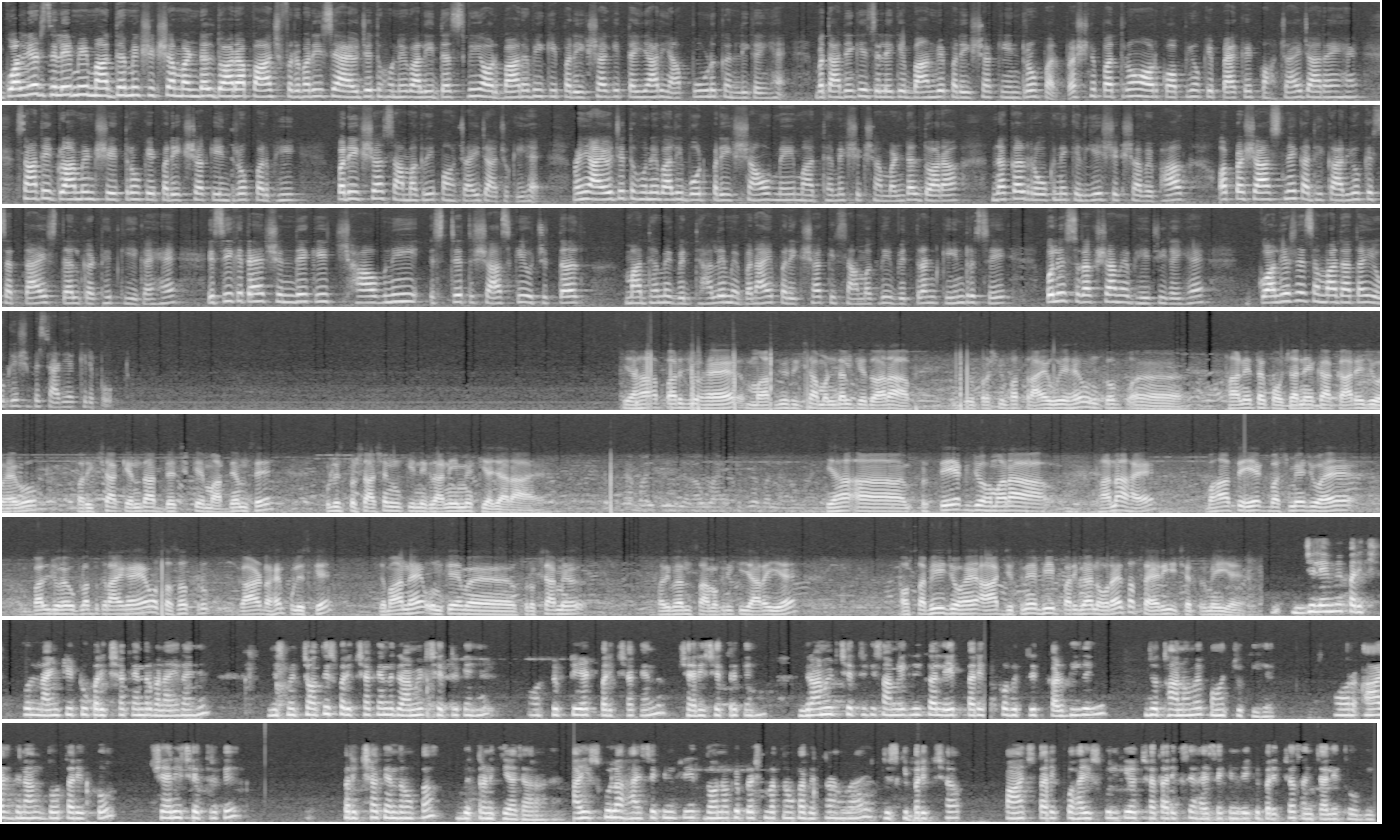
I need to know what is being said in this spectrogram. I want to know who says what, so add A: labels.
A: ग्वालियर ज़िले में माध्यमिक शिक्षा मंडल द्वारा 5 फरवरी से आयोजित होने वाली दसवीं और बारहवीं की परीक्षा की तैयारियाँ पूर्ण कर ली गई हैं। बता दें कि ज़िले के बानवे परीक्षा केंद्रों पर प्रश्न पत्रों और कॉपियों के पैकेट पहुँचाए जा रहे हैं। साथ ही ग्रामीण क्षेत्रों के परीक्षा केंद्रों पर भी परीक्षा सामग्री पहुंचाई जा चुकी है। वहीं आयोजित होने वाली बोर्ड परीक्षाओं में माध्यमिक शिक्षा मंडल द्वारा नकल रोकने के लिए शिक्षा विभाग और प्रशासनिक अधिकारियों के 27 दल गठित किए गए हैं। इसी के तहत शिंदे की छावनी स्थित शासकीय उच्चतर माध्यमिक विद्यालय में बनाए परीक्षा की सामग्री वितरण केंद्र से पुलिस सुरक्षा में भेजी गई है। ग्वालियर से संवाददाता योगेश बिसारिया की रिपोर्ट।
B: यहाँ पर जो है माध्यमिक शिक्षा मंडल के द्वारा जो प्रश्न पत्र आए हुए हैं, उनको थाने तक पहुँचाने का कार्य जो है वो परीक्षा केंद्राध्यक्ष के माध्यम से पुलिस प्रशासन की निगरानी में किया जा रहा है। यहाँ प्रत्येक जो हमारा थाना है, वहाँ से एक बस में जो है बल जो है उपलब्ध कराए गए हैं और सशस्त्र गार्ड हैं, पुलिस के जवान हैं, उनके सुरक्षा में परिवहन सामग्री की जा रही है। और सभी जो है आज जितने भी परिवहन हो रहे हैं, सब शहरी क्षेत्र में ही है।
C: ज़िले में परीक्षा, कुल 92 परीक्षा केंद्र बनाए गए हैं, जिसमें 34 परीक्षा केंद्र ग्रामीण क्षेत्र के हैं और 58 परीक्षा केंद्र शहरी क्षेत्र के हैं। ग्रामीण क्षेत्र की सामग्री कल एक तारीख को वितरित कर दी गई है, जो थानों में पहुँच चुकी है। और आज दिनांक दो तारीख को शहरी क्षेत्र के परीक्षा केंद्रों का वितरण किया जा रहा है। हाई स्कूल और हाई सेकेंडरी दोनों के प्रश्न पत्रों का वितरण हो रहा है, जिसकी परीक्षा पाँच तारीख को हाई स्कूल की और छह तारीख से हाई सेकेंडरी की परीक्षा संचालित होगी।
